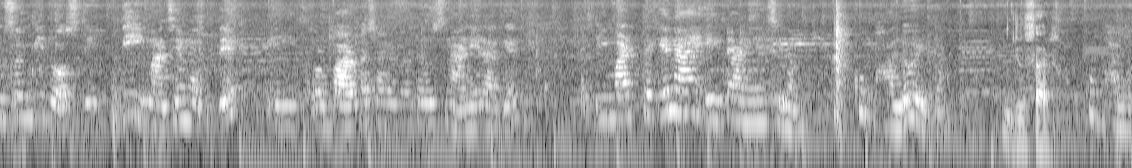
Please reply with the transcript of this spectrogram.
মুসাম্বির রস দিই। দিই মাঝে মধ্যে এই তোর বারোটা সাড়ে বারোটা স্নানের আগে। ডিমার্ট থেকে না এইটা আনিয়েছিলাম। খুব ভালো এটা। জুসার। খুব ভালো।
